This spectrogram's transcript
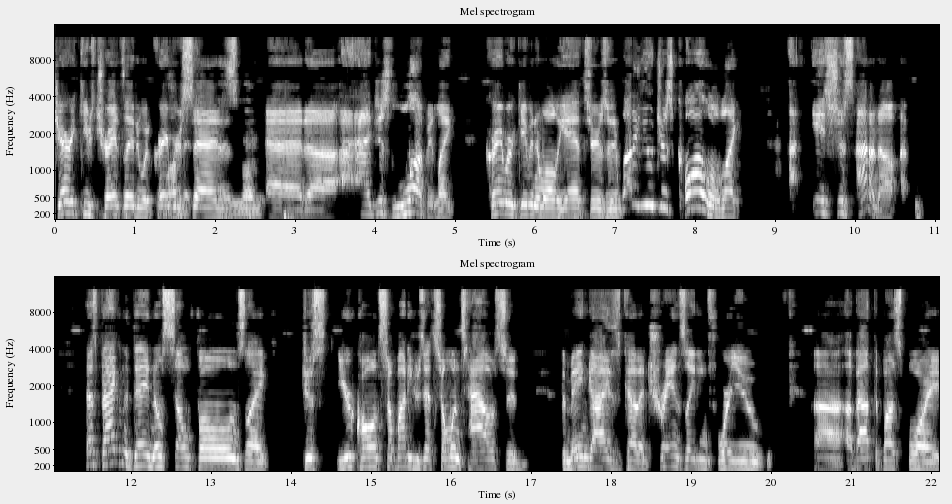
Jerry keeps translating what Kramer says, and uh, I just love it. Like Kramer giving him all the answers, and why don't you just call him? Like it's just I don't know. That's back in the day, no cell phones. Like just you're calling somebody who's at someone's house, and the main guy is kind of translating for you uh, about the busboy.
